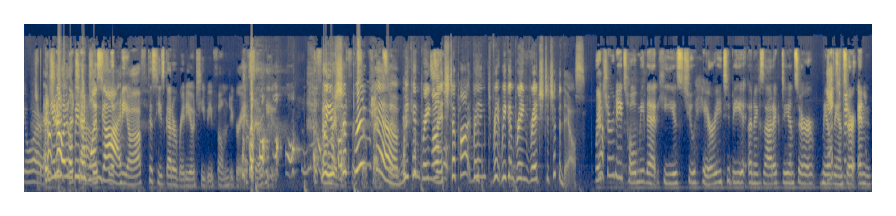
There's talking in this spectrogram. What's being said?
sure. And you know, it'll be the one guy. me off because he's got a radio, TV, film degree. So he, oh, Well, you should so bring him. We can bring Well- Rich to pot. Bring, we can bring Rich to Chippendales. Rich already told me that he is too hairy to be an exotic dancer, male That's dancer, and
